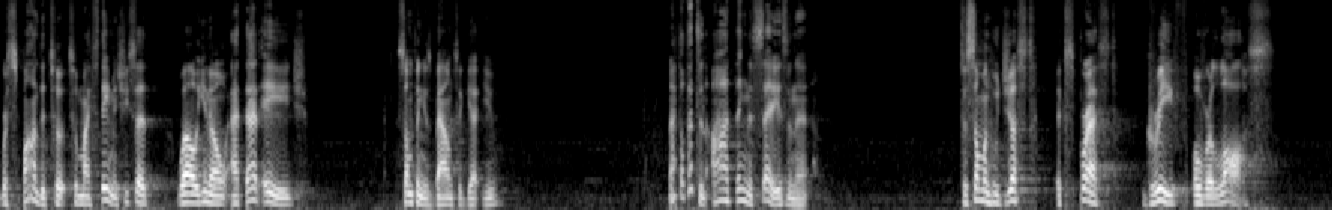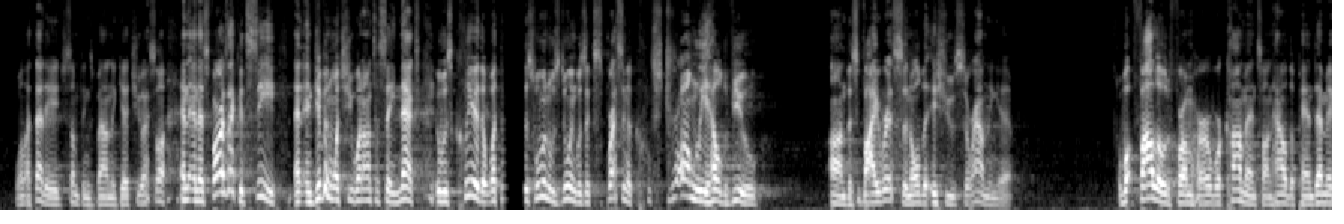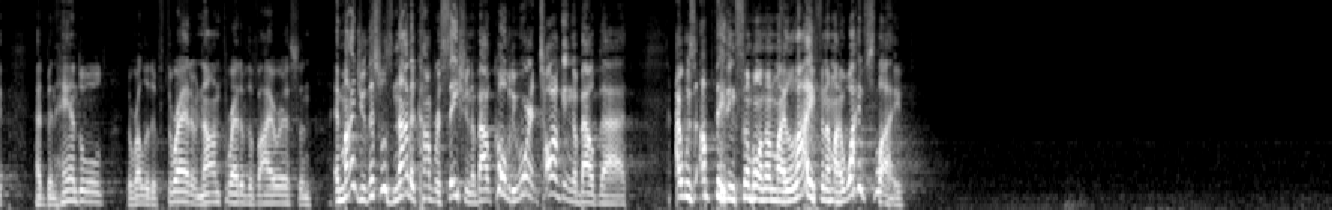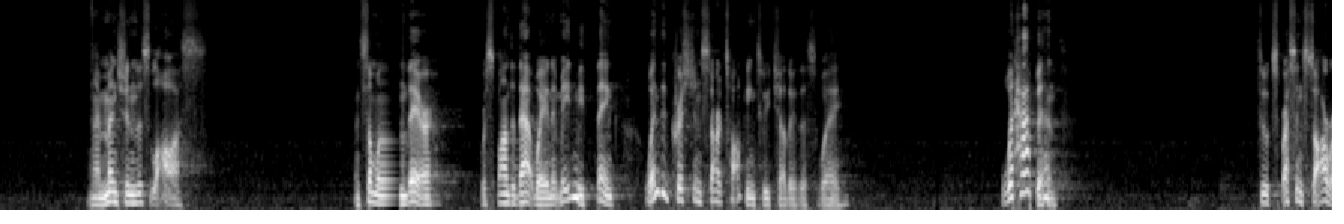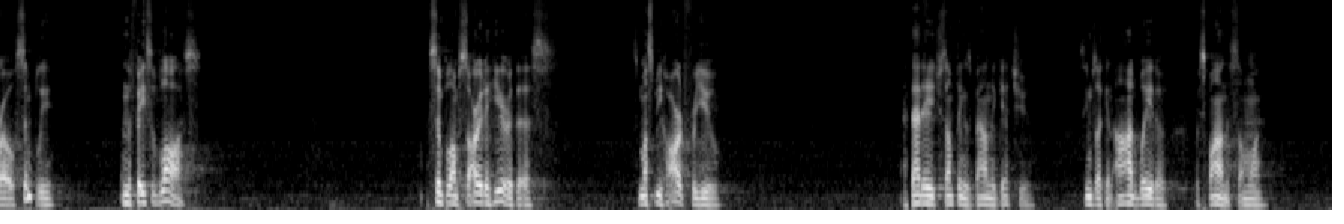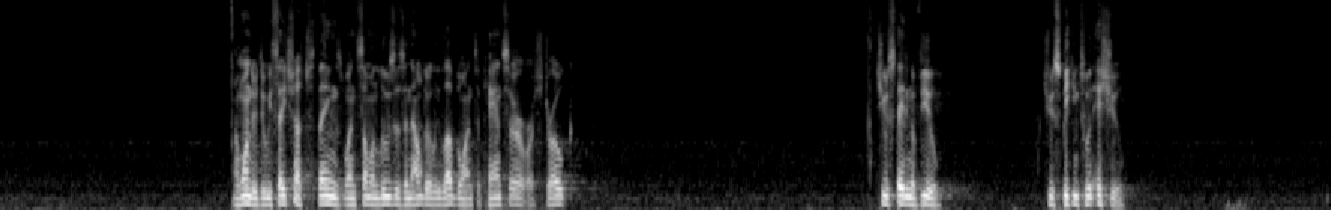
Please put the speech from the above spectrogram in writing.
responded to, to my statement. She said, Well, you know, at that age, something is bound to get you. And I thought that's an odd thing to say, isn't it? To someone who just expressed grief over loss. Well, at that age, something's bound to get you. I saw, and, and as far as I could see, and, and given what she went on to say next, it was clear that what this woman was doing was expressing a strongly held view on this virus and all the issues surrounding it. What followed from her were comments on how the pandemic had been handled, the relative threat or non threat of the virus, and and mind you, this was not a conversation about COVID. We weren't talking about that. I was updating someone on my life and on my wife's life. I mentioned this loss. And someone there responded that way. And it made me think when did Christians start talking to each other this way? What happened? To expressing sorrow simply in the face of loss. Simple, I'm sorry to hear this. This must be hard for you. At that age, something is bound to get you. Seems like an odd way to respond to someone. I wonder do we say such things when someone loses an elderly loved one to cancer or stroke? She was stating a view, she was speaking to an issue.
